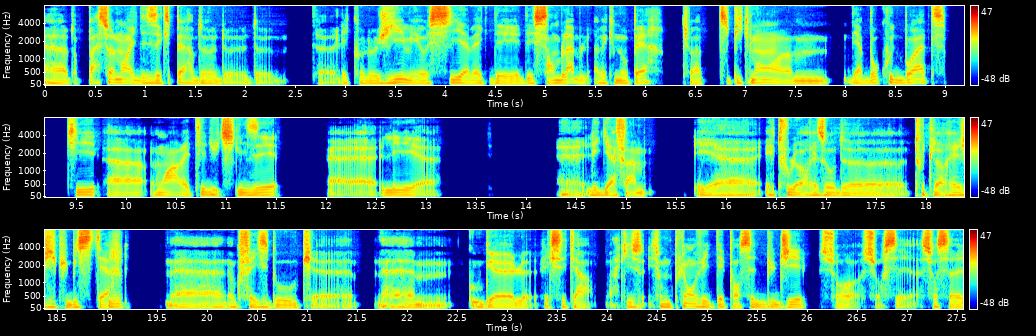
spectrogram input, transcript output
Euh, donc pas seulement avec des experts de, de, de, de l'écologie, mais aussi avec des, des, semblables, avec nos pairs. Tu vois, typiquement, euh, il y a beaucoup de boîtes qui ont arrêté d'utiliser les, les GAFAM et, et, tout leur réseau de toute leur régie publicitaire. Mmh. Euh, donc Facebook, euh, euh, Google, etc. ils, ils ont plus envie de dépenser de budget sur sur ces sur ces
